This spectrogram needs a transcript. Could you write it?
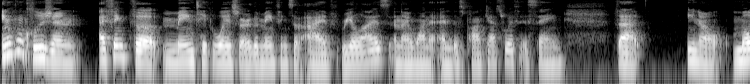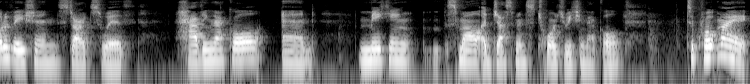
in conclusion, I think the main takeaways or the main things that I've realized and I want to end this podcast with is saying that, you know, motivation starts with having that goal and making small adjustments towards reaching that goal. To quote my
